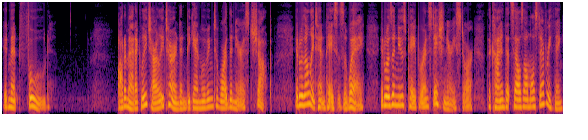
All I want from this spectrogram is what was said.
It meant food. Automatically Charlie turned and began moving toward the nearest shop. It was only ten paces away. It was a newspaper and stationery store, the kind that sells almost everything,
